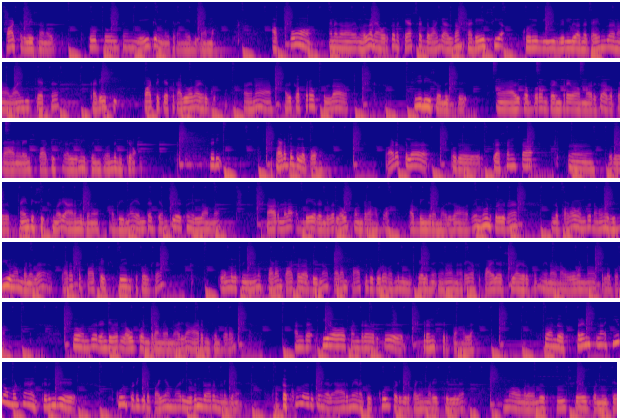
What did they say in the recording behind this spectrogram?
பாட்டு ரிலீஸ் ஆனது. டூ தௌசண்ட் எயிட்டுன்னு நினைக்கிறேன் மேபி ஆமாம் அப்போது எனக்கு அந்த நல்ல ஞாபகம் இருக்குது அந்த கேசட் வாங்கி அதுதான் கடைசியாக குருவி வில்லு அந்த டைமில் நான் வாங்கி கேட்ட கடைசி பாட்டு கேசட் அதுவாக தான் இருக்கும். அதனால் அதுக்கப்புறம் ஃபுல்லாக சிடிஸ் வந்துச்சு. அதுக்கப்புறம் பென்ட்ரைவாக மாறிச்சு. அதுக்கப்புறம் ஆன்லைன் ஸ்பாட்டிஃபை அது வந்து இப்போ இங்கே வந்து நிற்கிறோம் சரி படத்துக்குள்ளே போகும் படத்தில் ஒரு ப்ளசண்ட்டாக ஒரு நைன்டி சிக்ஸ் மாதிரி ஆரம்பிக்கணும் அப்படின்னா எந்த டெம்ப்ளேட்டும் இல்லாமல் நார்மலாக அப்படியே ரெண்டு பேர் லவ் பண்ணுறாங்கப்பா அப்படிங்கிற மாதிரி தான் இன்னொன்று சொல்லிடுறேன் இந்த படம் வந்து நான் ஒன்றும் ரிவ்யூலாம் பண்ணலை. படத்தை பார்த்து எக்ஸ்பீரியன்ஸை சொல்கிறேன் உங்களுக்கு நீங்கள் இன்னும் படம் பார்க்கல அப்படின்னா படம் பார்த்துட்டு கூட வந்து நீங்கள் கேளுங்க. ஏன்னா நிறையா ஸ்பாய்லர்ஸ்லாம் இருக்கும். ஏன்னா நான் ஒவ்வொன்றா சொல்ல போகிறேன் ஸோ வந்து ரெண்டு பேரும் லவ் பண்ணுறாங்க மாதிரி தான் ஆரம்பிக்கும் படம். அந்த ஹீரோவாக பண்ணுறவருக்கு ஃப்ரெண்ட்ஸ் இருப்பாங்கள்ல ஸோ அந்த ஃப்ரெண்ட்ஸ்லாம் ஹீரோ மட்டும் தான் எனக்கு தெரிஞ்சு ஸ்கூல் படிக்கிற பையன் மாதிரி இருந்தாருன்னு நினைக்கிறேன். மற்ற கூட இருக்கவங்க யாருமே எனக்கு ஸ்கூல் படிக்கிற பையன் மாதிரியே தெரியல. சும்மா அவங்கள வந்து ஃபுல் ஷேவ் பண்ணிவிட்டு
